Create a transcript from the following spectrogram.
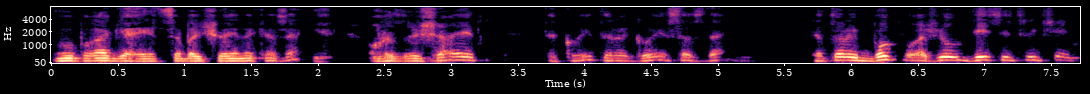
ему полагается большое наказание. Он разрешает такое дорогое создание, которое Бог вложил в 10 речений.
